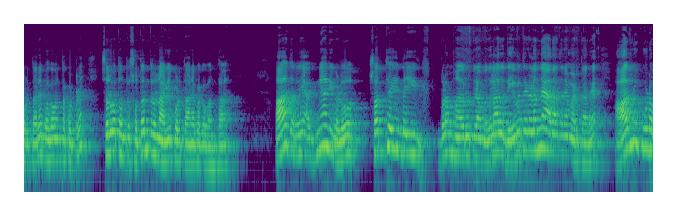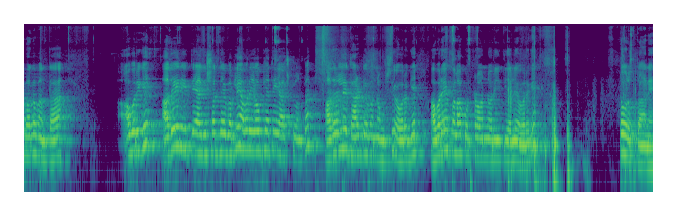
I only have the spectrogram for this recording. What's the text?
ಕೊಡ್ತಾರೆ. ಭಗವಂತ ಕೊಟ್ಟರೆ ಸರ್ವತಂತ್ರ ಸ್ವತಂತ್ರನಾಗಿ ಕೊಡ್ತಾನೆ ಭಗವಂತ. ಆದರೆ ಅಜ್ಞಾನಿಗಳು ಶ್ರದ್ಧೆಯಿಂದ ಈ ಬ್ರಹ್ಮ, ರುದ್ರ ಮೊದಲಾದ ದೇವತೆಗಳನ್ನೇ ಆರಾಧನೆ ಮಾಡ್ತಾರೆ. ಆದರೂ ಕೂಡ ಭಗವಂತ ಅವರಿಗೆ ಅದೇ ರೀತಿಯಾಗಿ ಶ್ರದ್ಧೆ ಬರಲಿ, ಅವರ ಯೋಗ್ಯತೆ ಅಷ್ಟು ಅಂತ ಅದರಲ್ಲೇ ದಾರ್ಢ್ಯವನ್ನು ಹುಟ್ಟಿಸಿ ಅವರಿಗೆ ಅವರೇ ಫಲ ಕೊಟ್ಟರು ಅನ್ನೋ ರೀತಿಯಲ್ಲಿ ಅವರಿಗೆ ತೋರಿಸ್ತಾನೆ.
